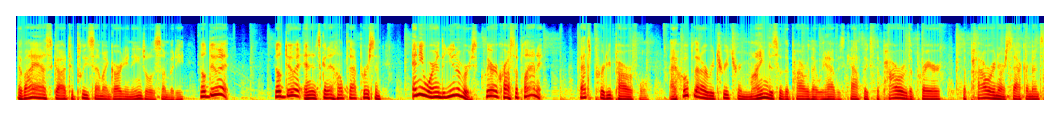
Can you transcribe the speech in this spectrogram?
If I ask God to please send my guardian angel to somebody, He'll do it. He'll do it, and it's going to help that person anywhere in the universe, clear across the planet. That's pretty powerful. I hope that our retreats remind us of the power that we have as Catholics, the power of the prayer, the power in our sacraments,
